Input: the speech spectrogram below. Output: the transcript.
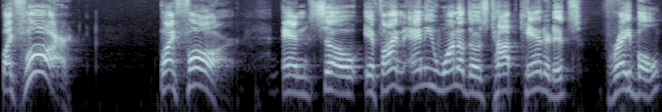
by far. By far. And so if I'm any one of those top candidates, Vrabel,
